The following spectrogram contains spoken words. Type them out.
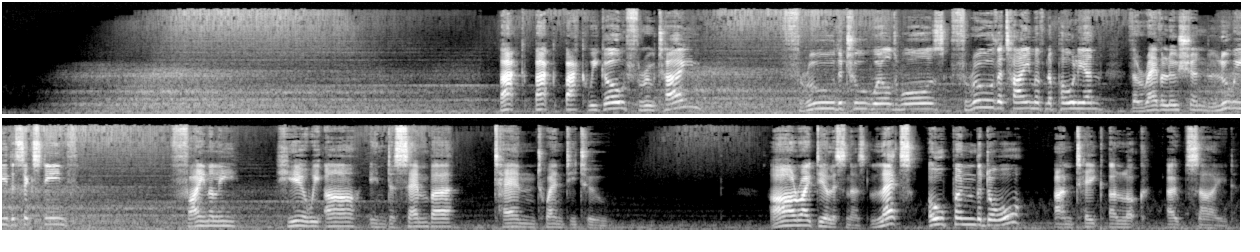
Back, back, back we go through time, through the two world wars, through the time of Napoleon, the Revolution, Louis XVI. Finally, here we are in December 1022. All right, dear listeners, let's open the door and take a look outside.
